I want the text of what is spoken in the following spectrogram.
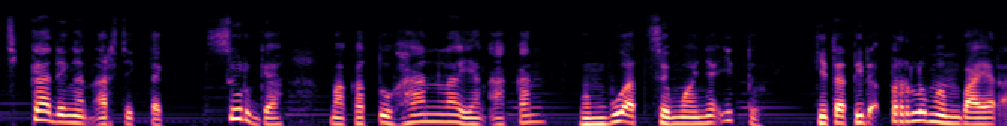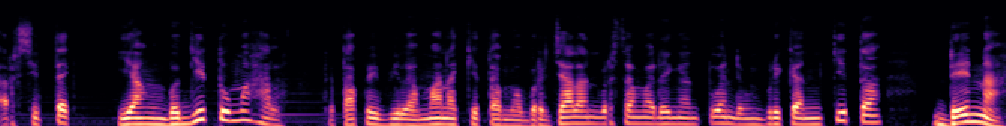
jika dengan arsitek surga, maka Tuhanlah yang akan membuat semuanya itu. Kita tidak perlu membayar arsitek yang begitu mahal. Tetapi bila mana kita mau berjalan bersama dengan Tuhan dan memberikan kita denah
